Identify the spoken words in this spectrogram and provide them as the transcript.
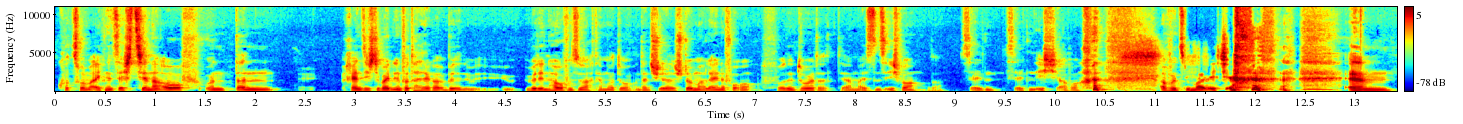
kurz vor dem eigenen 16er auf und dann rennen sich die beiden Innenverteidiger über, über, den Haufen, so nach dem Motto. Und dann steht der Stürmer alleine vor, vor dem Torhüter, der meistens ich war. Oder selten, selten ich, aber ab und zu mal ich. ähm,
